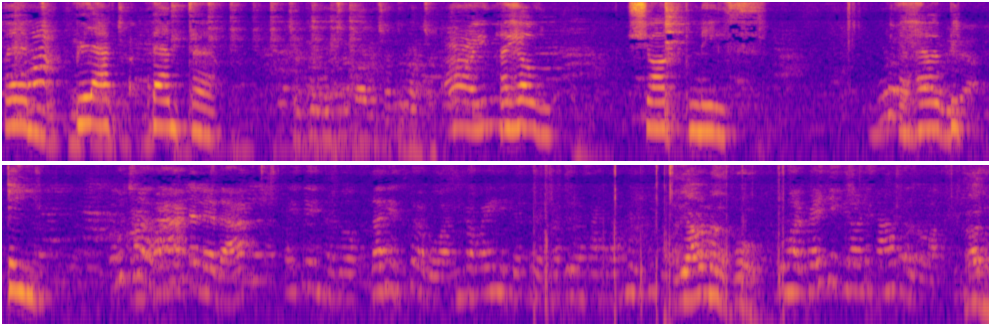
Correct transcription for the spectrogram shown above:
Pam, Black Panther. I have sharp nails. I have a big tail. కాదు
